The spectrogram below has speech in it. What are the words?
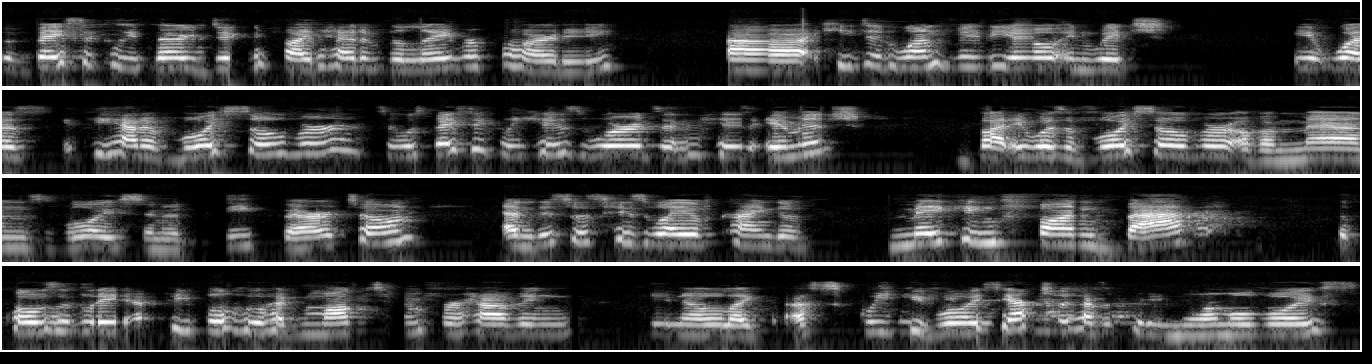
the basically very dignified head of the Labor Party, uh, he did one video in which it was he had a voiceover. So it was basically his words and his image, but it was a voiceover of a man's voice in a deep baritone, and this was his way of kind of making fun back, supposedly, at people who had mocked him for having, you know, like a squeaky voice. He actually has a pretty normal voice.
